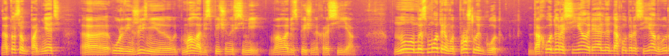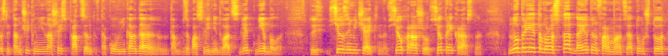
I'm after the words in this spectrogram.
на то, чтобы поднять э, уровень жизни малообеспеченных семей, малообеспеченных россиян. Но мы смотрим, вот прошлый год – Доходы россиян, реальные доходы россиян выросли там чуть ли не на 6%. Такого никогда там, за последние 20 лет не было. То есть все замечательно, все хорошо, все прекрасно. Но при этом Росстат дает информацию о том, что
